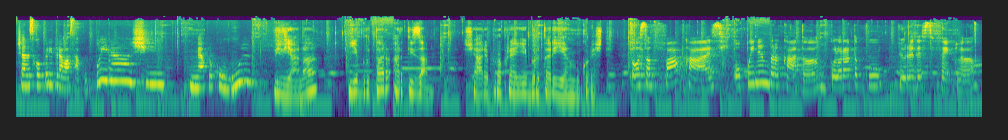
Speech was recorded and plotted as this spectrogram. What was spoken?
Și am descoperit treaba asta cu pâinea și mi-a plăcut mult. Viviana e brutar artizan și are propria ei brutărie în București. O să fac azi o pâine îmbrăcată, colorată cu piure de sfeclă.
